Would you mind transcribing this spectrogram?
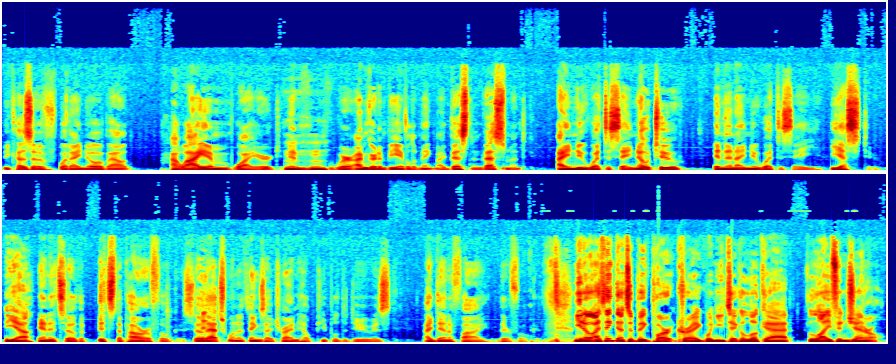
because of what I know about how I am wired and Mm-hmm. where I'm going to be able to make my best investment. I knew what to say no to, and then I knew what to say yes to. Yeah. And it's so the it's the power of focus. So that's one of the things I try and help people to do is identify their focus. You know, I think that's a big part, Craig, when you take a look at life in general,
